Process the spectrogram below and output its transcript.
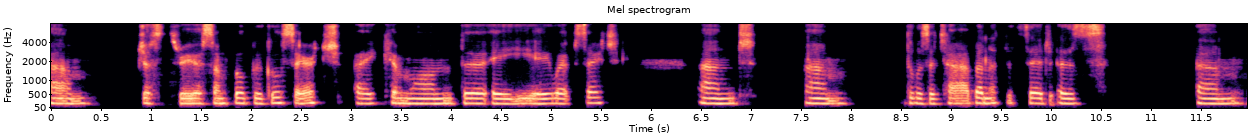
um, just through a simple Google search, I came on the AEA website and um, there was a tab on it that said, is, um,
